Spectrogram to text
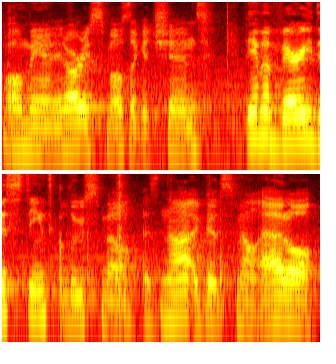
Oh man, it already smells like a chins. They have a very distinct glue smell. It's not a good smell at all.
